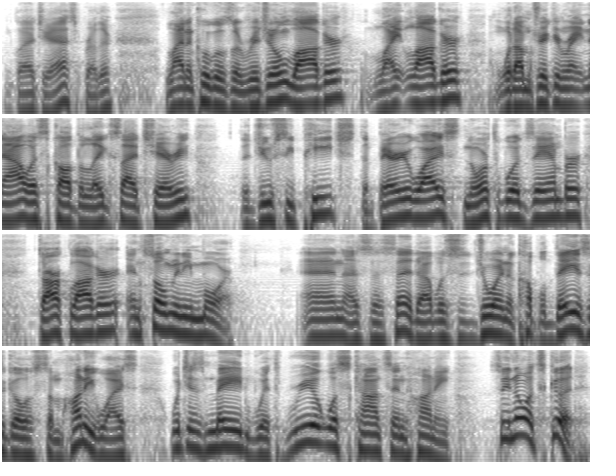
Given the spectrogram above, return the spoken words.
I'm glad you asked, brother. Leinenkugel's original lager, light lager. What I'm drinking right now is called the Lakeside Cherry, the Juicy Peach, the Berry Weiss, Northwoods Amber, Dark Lager, and so many more. And as I said, I was enjoying a couple days ago with some Honey Weiss, which is made with real Wisconsin honey. So you know it's good.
